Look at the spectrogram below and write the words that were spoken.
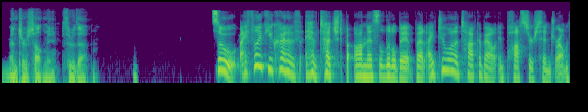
mentors help me through that. So I feel like you kind of have touched on this a little bit, but I do want to talk about imposter syndrome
